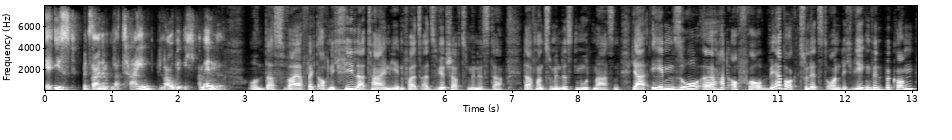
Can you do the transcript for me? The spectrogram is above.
Er ist mit seinem Latein, glaube ich, am Ende. Und das war ja vielleicht auch nicht viel Latein, jedenfalls als Wirtschaftsminister, darf man zumindest mutmaßen. Ja, ebenso äh, hat auch Frau Baerbock zuletzt ordentlich Gegenwind bekommen.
